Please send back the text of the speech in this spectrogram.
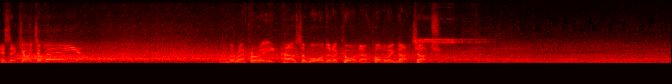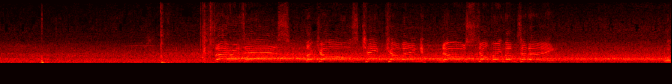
Is it going to be? And the referee has awarded a corner following that touch. There it is! The goals keep coming. No stopping them today. Well,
